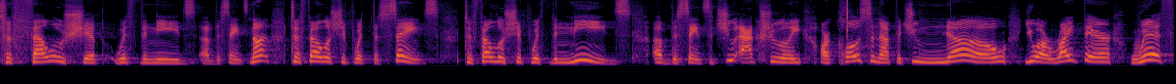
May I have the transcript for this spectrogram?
to fellowship with the needs of the saints. Not to fellowship with the saints, to fellowship with the needs of the saints. That you actually are close enough that you know you are right there with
